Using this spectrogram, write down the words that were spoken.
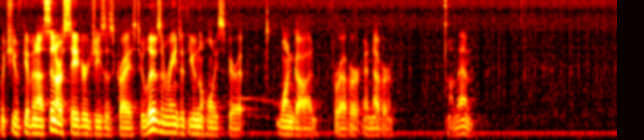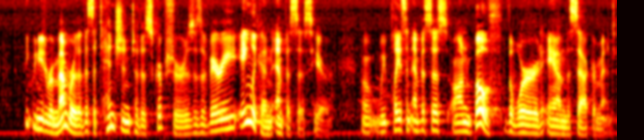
which you have given us in our Savior Jesus Christ, who lives and reigns with you in the Holy Spirit, one God, forever and ever. Amen. I think we need to remember that this attention to the scriptures is a very Anglican emphasis here. We place an emphasis on both the word and the sacrament.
